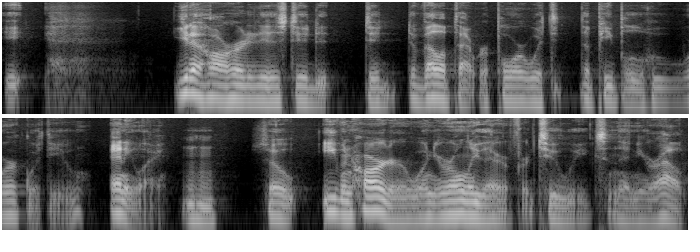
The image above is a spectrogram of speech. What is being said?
it, you know how hard it is to to develop that rapport with the people who work with you anyway. Mm-hmm. So even harder when you're only there for two weeks and then you're out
